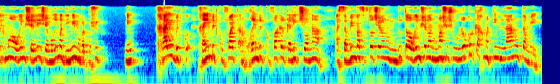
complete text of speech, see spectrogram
אה, כמו ההורים שלי, שהם הורים מדהימים, אבל פשוט חיו בתק... חיים בתקופת, אנחנו חיים בתקופה כלכלית שונה. הסבים והסבתות שלנו לימדו את ההורים שלנו משהו שהוא לא כל כך מתאים לנו תמיד.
